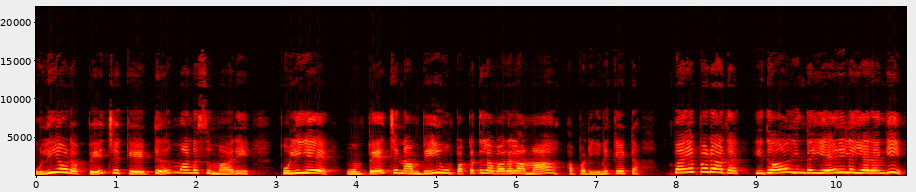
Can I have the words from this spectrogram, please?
புலியோட பேச்சை கேட்டு மனசு மாறி புலியே உன் பேச்சை நம்பி உன் பக்கத்தில் வரலாமா? அப்படின்னு கேட்டான் பயப்படாத. இதோ இந்த ஏரியில இறங்கி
